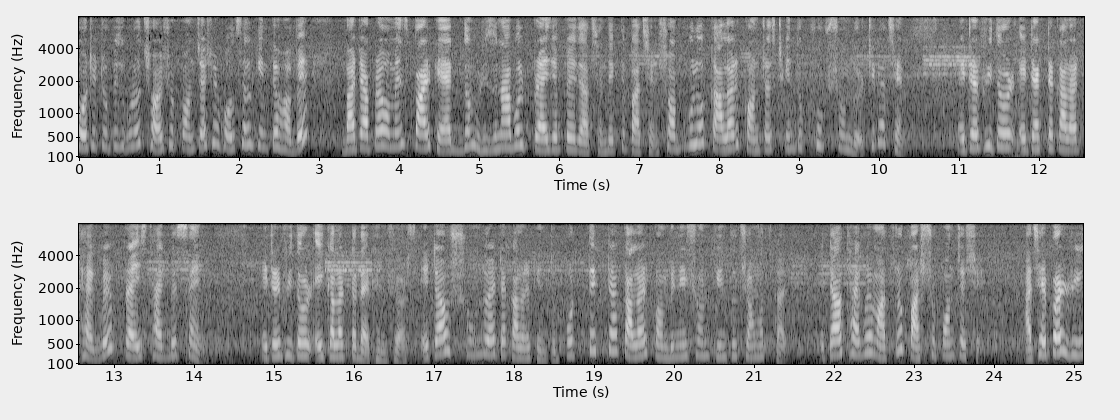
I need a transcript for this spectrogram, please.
কোটি টু পিসগুলো ছয়শো পঞ্চাশে হোলসেল কিনতে হবে বাট আপনারা ওমেন্স পার্কে একদম রিজনেবল প্রাইজে পেয়ে যাচ্ছেন দেখতে পাচ্ছেন। সবগুলো কালার কন্ট্রাস্ট কিন্তু খুব সুন্দর ঠিক আছে? এটার ভিতর এটা একটা কালার থাকবে প্রাইস থাকবে সেম এটার ভিতর এই কালারটা দেখেন ফার্স্ট এটাও সুন্দর একটা কালার কিন্তু। প্রত্যেকটা কালার কম্বিনেশন কিন্তু চমৎকার। এটাও থাকবে মাত্র পাঁচশো পঞ্চাশে। আচ্ছা এরপর রিং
